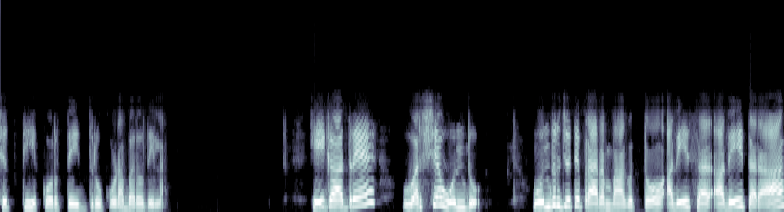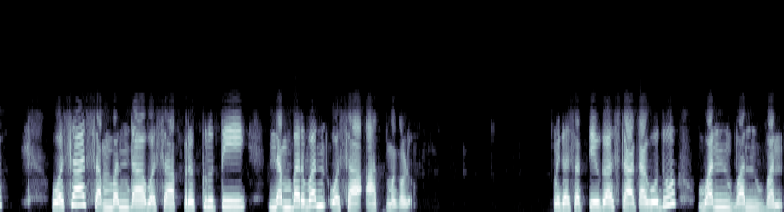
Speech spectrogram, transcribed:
ಶಕ್ತಿಯ ಕೊರತೆ ಇದ್ರೂ ಕೂಡ ಬರೋದಿಲ್ಲ. ಹೇಗಾದ್ರೆ ವರ್ಷ ಒಂದು, ಒಂದ್ರ ಜೊತೆ ಪ್ರಾರಂಭ ಆಗುತ್ತೋ ಅದೇ ಸ, ಅದೇ ತರ ಹೊಸ ಸಂಬಂಧ, ಹೊಸ ಪ್ರಕೃತಿ, ನಂಬರ್ ಒನ್ ಹೊಸ ಆತ್ಮಗಳು. ಈಗ ಸತ್ಯುಗ ಸ್ಟಾರ್ಟ್ ಆಗೋದು ಒನ್ ಒನ್ ಒನ್.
